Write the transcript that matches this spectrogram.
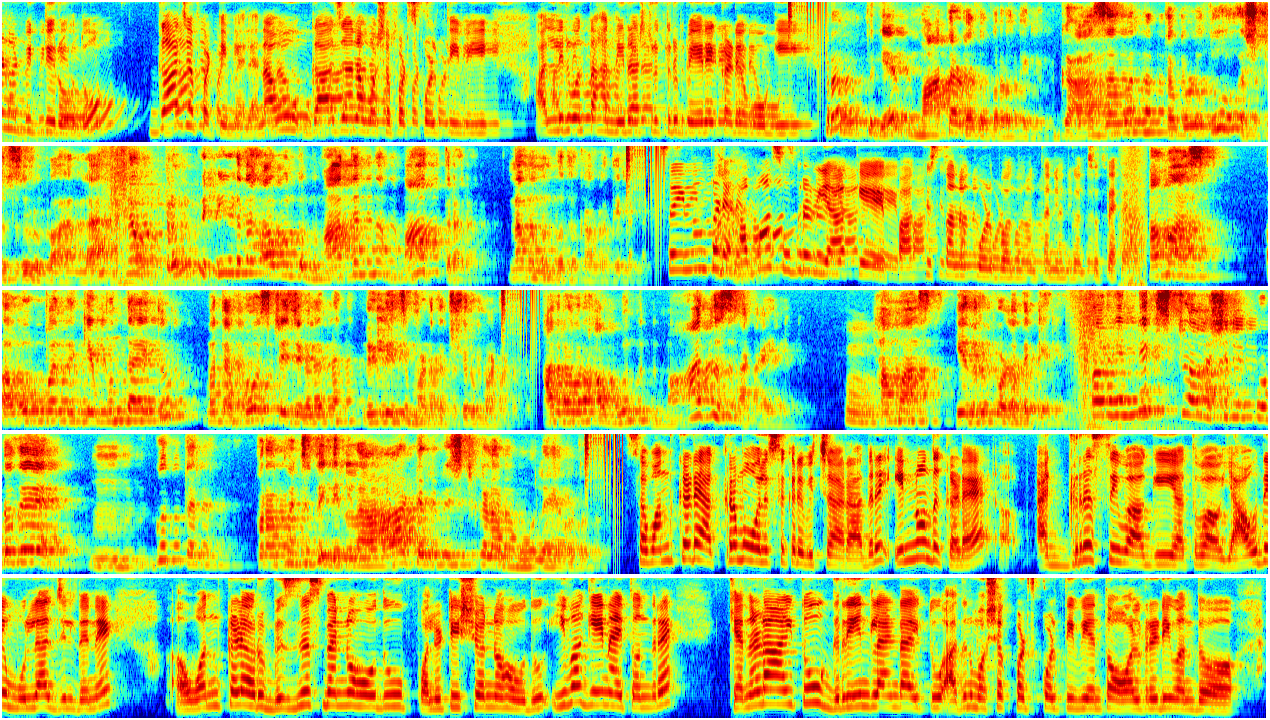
ಕಣ್ ಬಿದ್ದಿರೋದು ಗಾಜಪಟ್ಟಿ ಮೇಲೆ. ನಾವು ಗಾಜಾನ ವಶಪಡಿಸ್ಕೊಳ್ತೀವಿ. ಅಲ್ಲಿರುವಂತಹ ನಿರಾಶ್ರಿತರು ಬೇರೆ ಕಡೆ ಹೋಗಿ. ಟ್ರಂಪ್ಗೆ ಮಾತಾಡೋದು ಬರೋದಿಲ್ಲ. ಗಾಜವನ್ನ ತಗೊಳ್ಳೋದು ಅಷ್ಟು ಸುಲಭ ಅಲ್ಲ. ನಾವು ಟ್ರಂಪ್ ಹೇಳಿದ ಆ ಒಂದು ಮಾತನ್ನ ಮಾತ್ರ ನಾವು ನಂಬೋದಕ್ಕಾಗೋದಿಲ್ಲ ಸೊ ಇನ್ನೊಂದ್ ಕಡೆ ಹಮಾಸ್ ಉಗ್ರರು ಯಾಕೆ ಪಾಕಿಸ್ತಾನ ಕೊಡ್ಬಂದ್ರು ಬಂದ್ರು ಅಂತ ನಿಮ್ಗೆ ಅನ್ಸುತ್ತೆ? ಹಮಾಸ್ ಆ ಒಪ್ಪಂದಕ್ಕೆ ಮುಂದಾಯ್ತು ಮತ್ತೆ ಹೋಸ್ಟೇಜ್ ಗಳನ್ನ ರಿಲೀಸ್ ಮಾಡೋದಕ್ಕೆ ಶುರು ಮಾಡಿದ್ರು. ಆದ್ರೆ ಅವರ ಆ ಒಂದು ಮಾತು ಸಾಕಾಯ್ತು. ಹಮಾಸ್ ಎದುರುಕೊಳ್ಳೋದಕ್ಕೆ. ಅವ್ರಿಗೆ ನೆಕ್ಸ್ಟ್ ಆಶ್ರಯ ಕೊಡೋದೇ ಗೊತ್ತಲ್ಲ. ಪ್ರಪಂಚದ ಎಲ್ಲಾ ಟೆರರಿಸ್ಟ್ಗಳ ಮೂಲ ಯಾವುದು? ಸೊ ಒಂದ್ ಕಡೆ ಅಕ್ರಮ ವಲಸಿಗರ ವಿಚಾರ ಆದ್ರೆ ಇನ್ನೊಂದು ಕಡೆ ಅಗ್ರೆಸಿವ್ ಆಗಿ ಅಥವಾ ಯಾವುದೇ ಮುಲಾಜಿಲ್ದೇನೆ ಒಂದ್ ಕಡೆ ಅವರು ಬಿಸ್ನೆಸ್ ಮೆನ್ ಹೌದು ಪೊಲಿಟಿಷಿಯನ್ ಹೌದು. ಇವಾಗ ಏನಾಯ್ತು ಅಂದ್ರೆ ಕೆನಡಾ ಆಯ್ತು ಗ್ರೀನ್ಲ್ಯಾಂಡ್ ಆಯ್ತು ಅದನ್ನ ವಶಕ್ಕೆ ಪಡಿಸ್ಕೊಳ್ತೀವಿ ಅಂತ ಆಲ್ರೆಡಿ ಒಂದು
